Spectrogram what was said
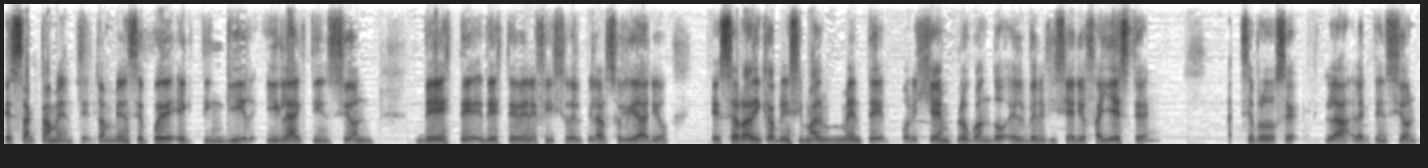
Exactamente, también se puede extinguir y la extinción de este, de este beneficio del pilar solidario eh, se radica principalmente, por ejemplo, cuando el beneficiario fallece, se produce la, la extinción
